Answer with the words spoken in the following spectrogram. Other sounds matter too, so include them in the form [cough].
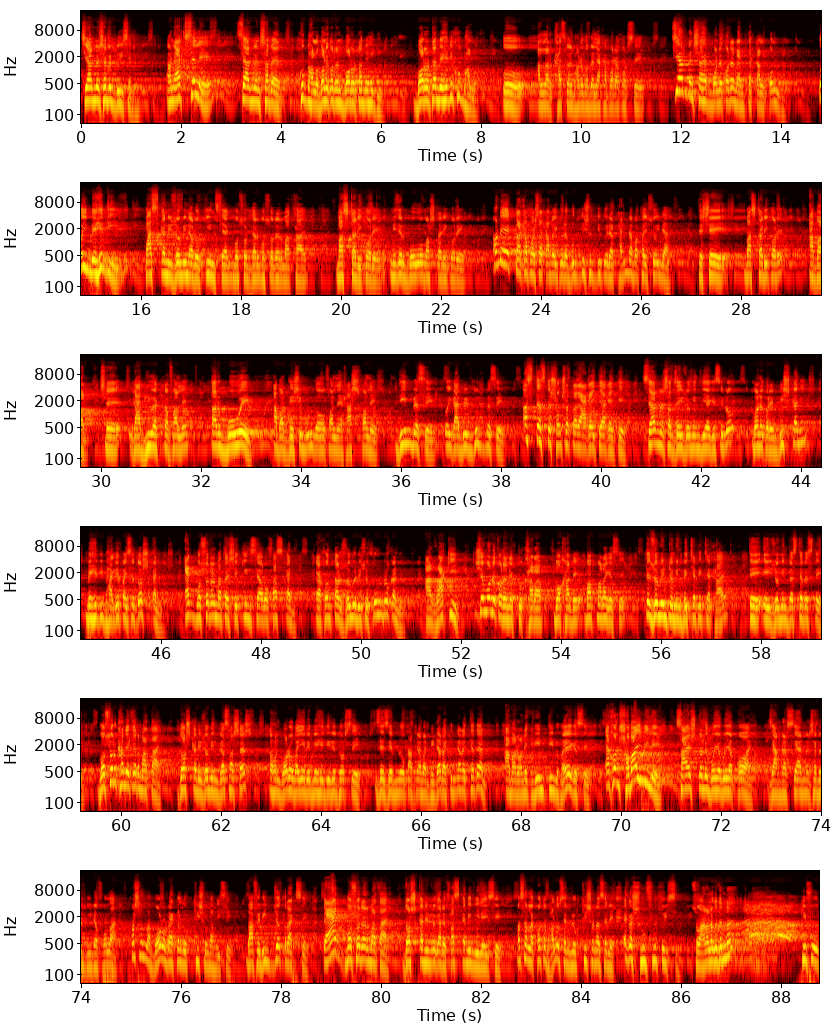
Chairman সাহেবের দুই ছেলে। এখন এক ছেলে চেয়ারম্যান সাহেবের খুব ভালো, মনে করেন বড়টা মেহেদি। বড়টা মেহেদি খুব ভালো। ও আল্লাহর খাসমায় ভালোভাবে লেখাপড়া করছে। চেয়ারম্যান সাহেব মনে করেন এন্তেকাল করল। ওই মেহেদি পাঁচকানি জমিন আরও কিনছে এক বছর, দেড় বছরের মাথায়। মাস্টারি করে, নিজের বউও মাস্টারি করে। অনেক টাকা পয়সা কামাই করে বুদ্ধি শুদ্ধি করে ঠান্ডা মাথায় তে সে মাস্টারি করে। আবার সে গাভীও একটা ফালে, তার বউয়ে আবার দেশি মুরগাও ফালে, হাঁস ফালে, ডিম বেছে, ওই গাভীর দুধ বেছে, আস্তে আস্তে সংসারটারে আগাইতে আগাইতে চেয়ারম্যান সাহেব যেই জমিন দিয়া গেছিল, মনে করেন বিশ কানি মেহেদি ভাগে পাইছে দশ কানি এক বছরের মাথায় সে কিনছে আরও পাঁচ কানি এখন তার জমি রয়েছে পনেরো কানি আর রাকিব, সে মনে করেন একটু খারাপ বখাডে বাপ মারা গেছে, তে জমিন টমিন বেচা টেচা খায়। তে এই জমিন বেচতে বেচতে বছর খানেকের মাথায় দশ কানি জমিন বেচা শেষ। তখন বড় ভাইয়ের মেহেদিরে ধরছে যে যে লোক আপনি আমার ভিডারা কিনা রাখা দেন, আমার অনেক ঋণ টিন হয়ে গেছে। এখন সবাই মিলে চায়ের স্টলে বইয়া বইয়া কয় যে আপনার চেয়ারম্যান সাহেবের দুইটা ফলা। মাসাল্লাহ বড়টা একটা লক্ষ্মী শোনা হয়েছে বাপের ইজ্জত রাখছে। এক বছরের মাথায় দশ কানির লোক আরে ফাঁস কানি মিলাইছে। মাসাল্লাহ কত ভালো ছেলে, লক্ষ্মী শোনা ছেলে। একটা সুফুত হইছে। সব আনা লাগতেন না? কি ফুট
